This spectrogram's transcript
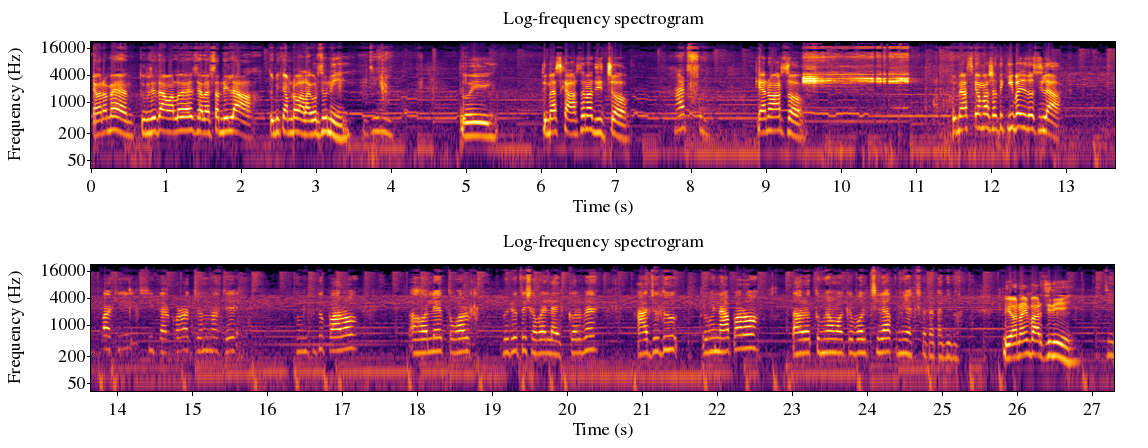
ক্যামেরাম্যান তুমি যদি আমার লগে চ্যালেঞ্জটা নিলা তুমি কামটা ভালো করছ নি? না তুই তুমি আজকে আসছো না জিতছ? হাঁটছি কেন আসছ তুমি আজকে আমার সাথে কি বাজি দছিলা পাখি শিকার করার জন্য যে তুমি যদি পারো তাহলে তোমার ভিডিওতে সবাই লাইক করবে। আর যদি তুমি না পারো তাহলে তুমি আমাকে বলছিলা তুমি একশো টাকা দিবা। তুই আমি পারছি নি? জি।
